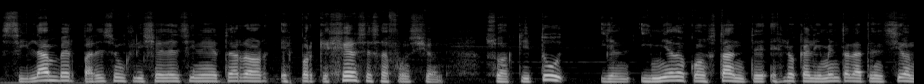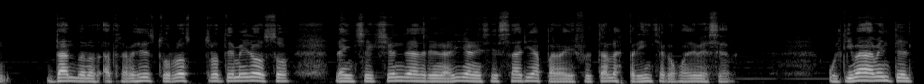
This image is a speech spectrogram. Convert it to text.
Si Lambert parece un cliché del cine de terror, es porque ejerce esa función. Su actitud y, miedo constante es lo que alimenta la tensión, dándonos a través de su rostro temeroso la inyección de adrenalina necesaria para disfrutar la experiencia como debe ser. Últimamente el,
